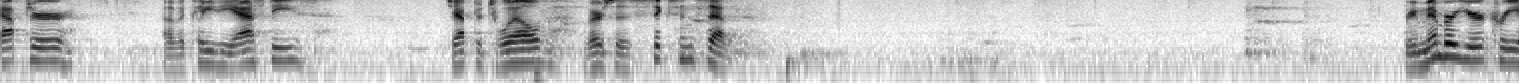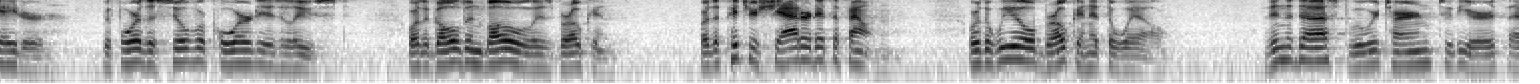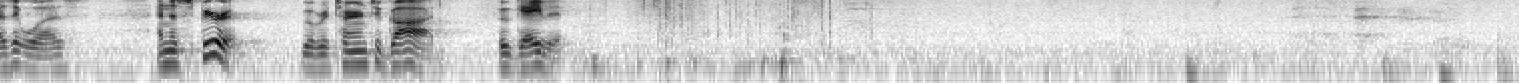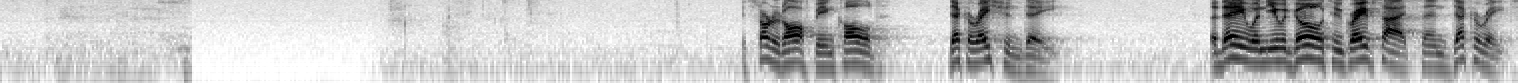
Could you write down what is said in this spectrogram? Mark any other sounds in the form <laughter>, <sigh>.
chapter of Ecclesiastes, chapter 12, verses 6 and 7. Remember your Creator before the silver cord is loosed, or the golden bowl is broken, or the pitcher shattered at the fountain, or the wheel broken at the well. Then the dust will return to the earth as it was, and the spirit will return to God who gave it. It started off being called Decoration Day a day when you would go to grave sites and decorate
